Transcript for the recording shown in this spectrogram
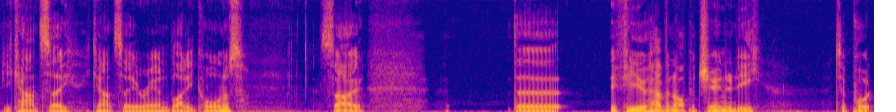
you can't see you can't see around bloody corners. So the if you have an opportunity to put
